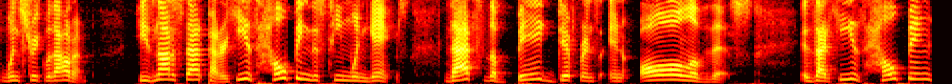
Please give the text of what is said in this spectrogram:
win streak without him. He's not a stat pattern. He is helping this team win games. That's the big difference in all of this is that he is helping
